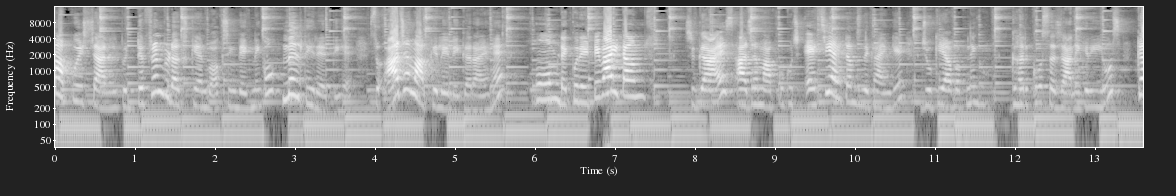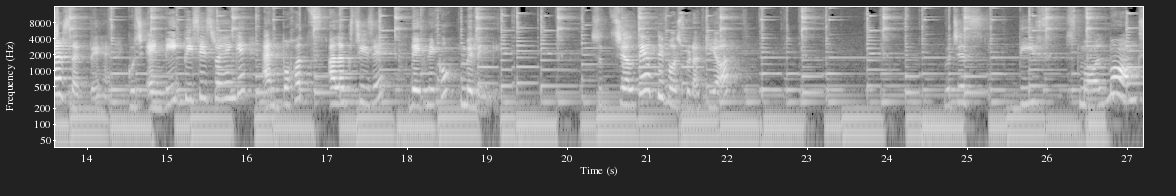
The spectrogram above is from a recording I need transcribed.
आपको इस चैनल पर डिफरेंट प्रोडक्ट्स की अनबॉक्सिंग देखने को मिलती रहती है। सो so, आज हम आपके लिए लेकर आए हैं home decorative items so guys आज हम आपको कुछ ऐसी आइटम्स दिखाएँगे जो कि आप अपने घर को सजाने के लिए यूज़ कर सकते हैं। कुछ एंटीक पीसेस रहेंगे एंड बहुत अलग चीज़ें देखने को मिलेंगी। सो so, चलते हैं अपने फ़र्स्ट प्रोडक्ट की ओर which is these small monks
